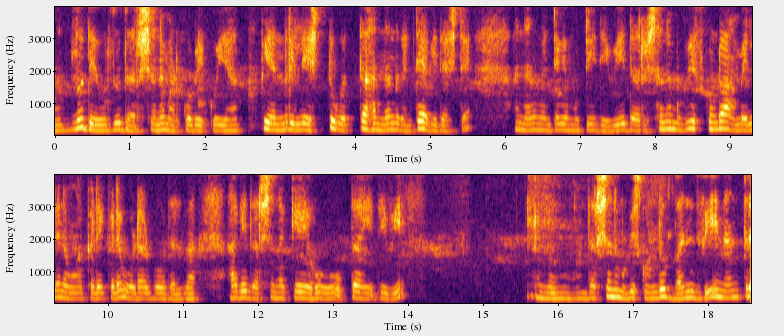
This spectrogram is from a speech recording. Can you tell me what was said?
ಮೊದಲು ದೇವ್ರದ್ದು ದರ್ಶನ ಮಾಡ್ಕೋಬೇಕು. ಯಾಕೆ ಅಂದರೆ ಇಲ್ಲಿ ಎಷ್ಟು ಗೊತ್ತಾ ಹನ್ನೊಂದು ಗಂಟೆ ಆಗಿದೆ ಅಷ್ಟೇ. ಹನ್ನೊಂದು ಗಂಟೆಗೆ ಮುಟ್ಟಿದ್ದೀವಿ. ದರ್ಶನ ಮುಗಿಸ್ಕೊಂಡು ಆಮೇಲೆ ನಾವು ಆ ಕಡೆ ಈ ಕಡೆ ಓಡಾಡ್ಬೋದಲ್ವ? ಹಾಗೆ ದರ್ಶನಕ್ಕೆ ಹೋಗ್ತಾ ಇದ್ದೀವಿ. ದರ್ಶನ ಮುಗಿಸ್ಕೊಂಡು ಬಂದ್ವಿ. ನಂತರ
